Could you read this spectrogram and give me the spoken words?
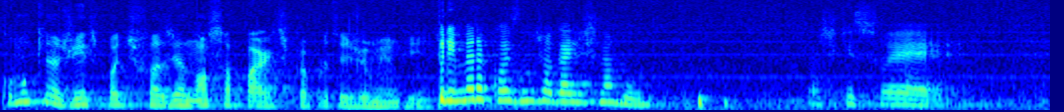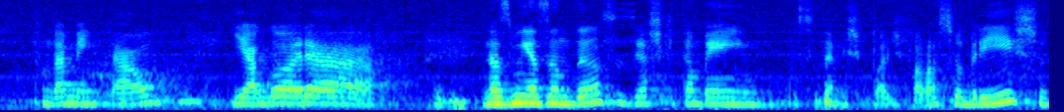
como que a gente pode fazer a nossa parte para proteger o meio ambiente? Primeira coisa, não jogar lixo na rua. Eu acho que isso é fundamental. E agora, nas minhas andanças, e acho que também você também pode falar sobre isso,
